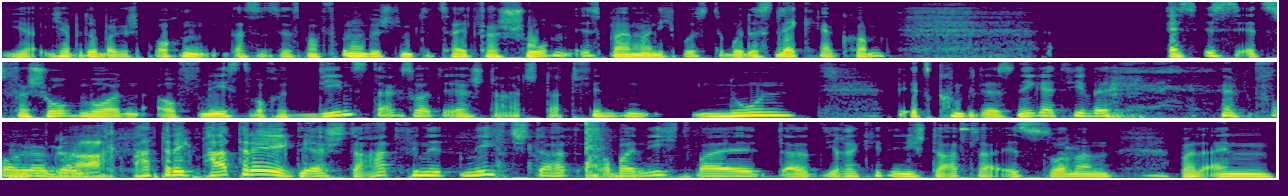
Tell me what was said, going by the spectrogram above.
ich habe darüber gesprochen, dass es jetzt mal auf unbestimmte Zeit verschoben ist, weil man nicht wusste, wo das Leck herkommt. Es ist jetzt verschoben worden auf nächste Woche Dienstag sollte der Start stattfinden. Nun, jetzt kommt wieder das Negative. ach, Patrick, Patrick! Der Start findet nicht statt, aber nicht, weil da die Rakete nicht startklar ist, sondern weil ein,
